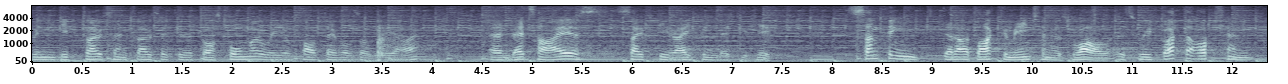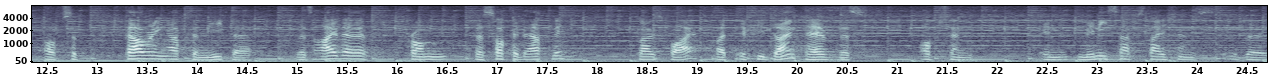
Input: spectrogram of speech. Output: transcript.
when you get closer and closer to the transformer where your fault levels are very high. And that's the highest safety rating that you get. Something that I'd like to mention as well is we've got the option of powering up the meter with either from a socket outlet close by, but if you don't have this option in many substations, the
